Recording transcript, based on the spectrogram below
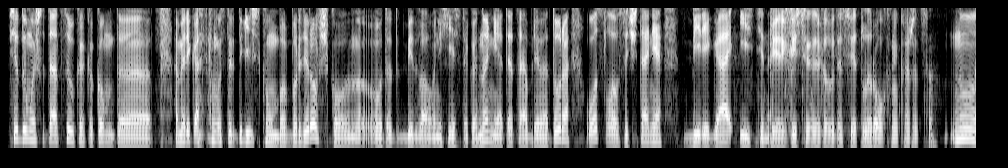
Все думают, что это отсылка к какому-то американскому стратегическому бомбардировщику. Ну, Вот этот Би-2 у них есть такой. Но нет, это аббревиатура от словосочетания «Берега истины». Берег истины, это какой-то светлый рок, мне кажется. Ну,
